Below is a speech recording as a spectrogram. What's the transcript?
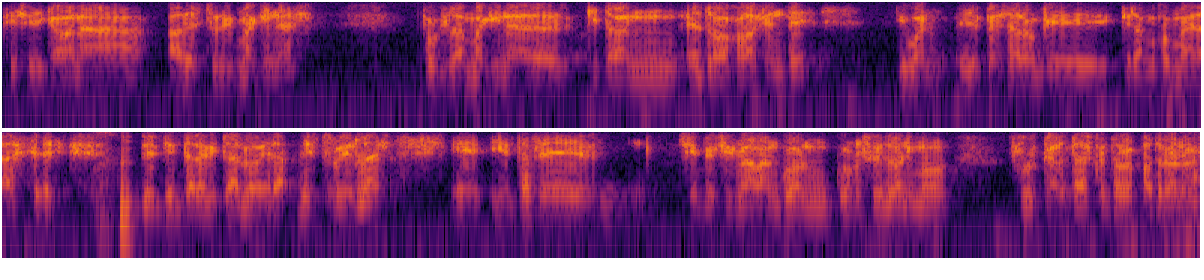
que se dedicaban a, a destruir máquinas, porque las máquinas quitaban el trabajo a la gente y bueno, ellos pensaron que, que la mejor manera de, de intentar evitarlo era destruirlas eh, y entonces siempre firmaban con, con un seudónimo sus cartas contra los patronos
